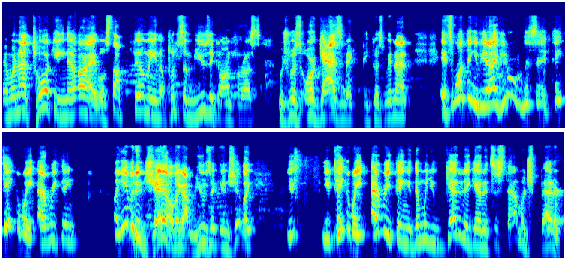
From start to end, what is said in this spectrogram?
and we're not talking, they're all right, we'll stop filming and they'll put some music on for us, which was orgasmic because we're not it's one thing if you're not if you don't listen, if they take away everything, like even in jail, they got music and shit. Like you you take away everything, and then when you get it again, it's just that much better,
